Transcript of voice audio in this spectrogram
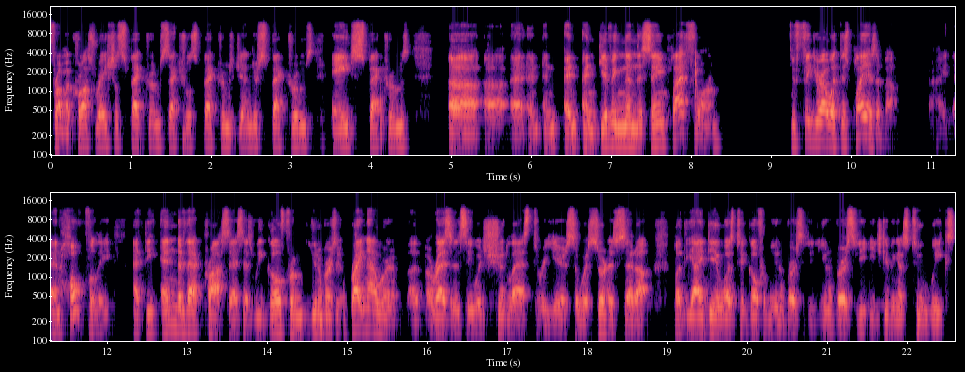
from across racial spectrums, sexual spectrums, gender spectrums, age spectrums, uh, uh, and, and, and, giving them the same platform to figure out what this play is about. Right? And hopefully, at the end of that process, as we go from university, right now we're in a, a, residency which should last three years, so we're sort of set up. But the idea was to go from university to university, each giving us two weeks,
